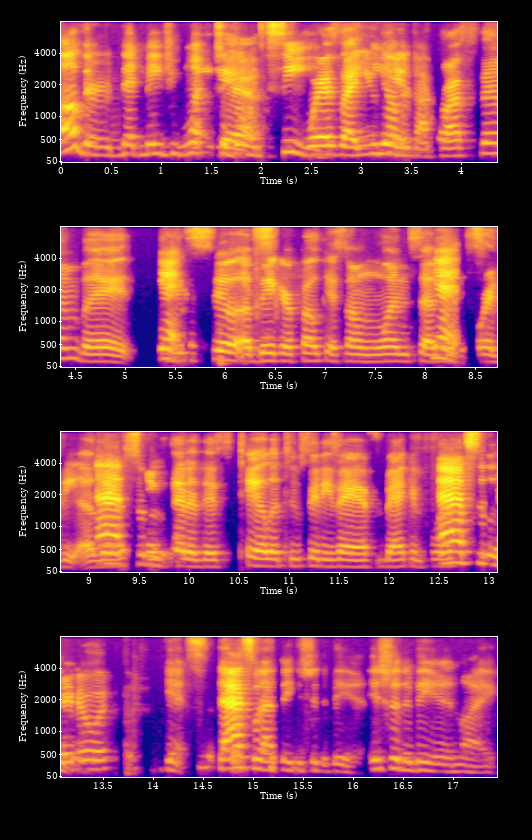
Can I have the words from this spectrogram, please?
other that made you want to go and see. Whereas like you other can doc- cross them, but yes, it's still yes. a bigger focus on one subject Yes. or the other Absolutely. instead of this tale of two cities ass back and forth. absolutely. They do it. Yes, that's what I think it should have been. It should have been like,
